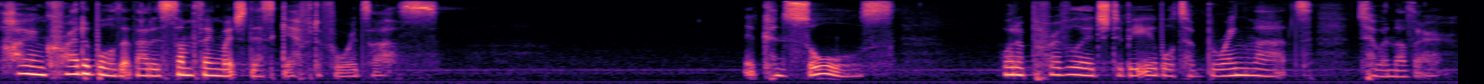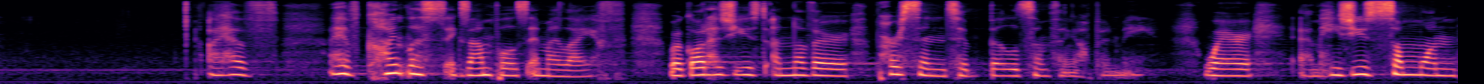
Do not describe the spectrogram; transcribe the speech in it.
How incredible that that is something which this gift affords us. It consoles, what a privilege to be able to bring that to another. I have, I have countless examples in my life where God has used another person to build something up in me, where um, He's used someone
